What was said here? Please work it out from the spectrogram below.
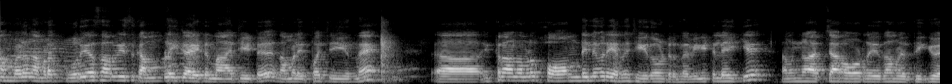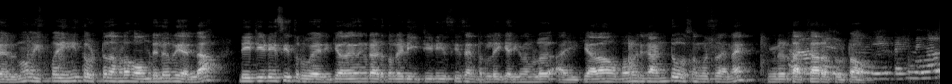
നമ്മൾ നമ്മുടെ കൊറിയർ സർവീസ് കംപ്ലീറ്റ് ആയിട്ട് മാറ്റിയിട്ട് നമ്മൾ ഇപ്പൊ ചെയ്യുന്ന ഇത്ര നമ്മൾ ഹോം ഡെലിവറി ആയിരുന്നു ചെയ്തുകൊണ്ടിരുന്നത്. വീട്ടിലേക്ക് നമ്മൾ അച്ചാർ ഓർഡർ ചെയ്ത് നമ്മൾ എത്തിക്കുമായിരുന്നു ഇപ്പൊ ഇനി തൊട്ട് നമ്മൾ ഹോം ഡെലിവറി അല്ല D T D C through ആയിരിക്കും. അതായത് നിങ്ങളുടെ അടുത്തുള്ള ഡി ടി ഡി സി സെന്ററിലേക്ക് ആയിരിക്കും നമ്മൾ അയക്കുക. അതാകുമ്പോൾ ഒരു രണ്ട് ദിവസം കൊണ്ട് തന്നെ നിങ്ങളുടെ അടുത്ത് അച്ചാർ എത്തും കേട്ടോ നിങ്ങൾ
